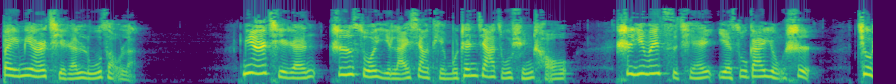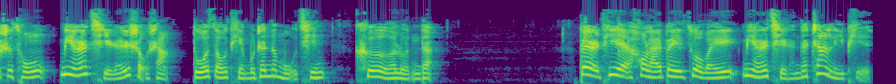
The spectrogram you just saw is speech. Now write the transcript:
被蔑尔乞人掳走了。蔑尔乞人之所以来向铁木真家族寻仇，是因为此前也速该勇士就是从蔑尔乞人手上。夺走铁木真的母亲科俄伦的贝尔帖后来被作为蔑尔乞人的战利品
